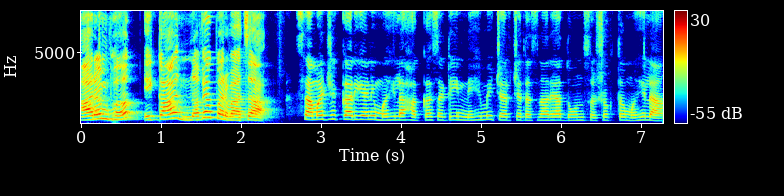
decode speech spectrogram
आरंभ एका नव्या पर्वाचा. सामाजिक कार्य आणि महिला हक्कासाठी नेहमी चर्चेत असणाऱ्या दोन सशक्त महिला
